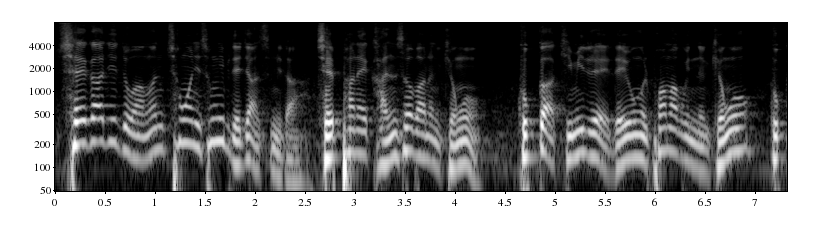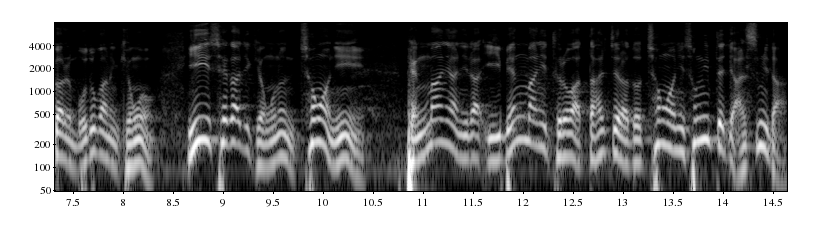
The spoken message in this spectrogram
세 가지 조항은 청원이 성립이 되지 않습니다. 재판에 간섭하는 경우, 국가 기밀의 내용을 포함하고 있는 경우, 국가를 못 오가는 경우, 이 세 가지 경우는 청원이 100만이 아니라 200만이 들어왔다 할지라도 청원이 성립되지 않습니다.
